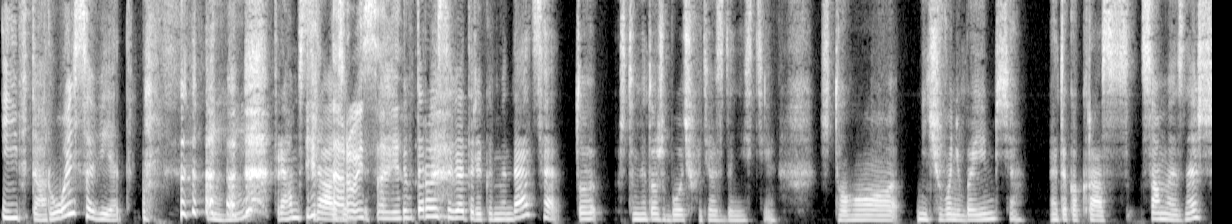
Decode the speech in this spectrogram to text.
И второй совет, Мгм. прям И сразу. второй И совет. второй совет и рекомендация, то, что мне тоже бы очень хотелось донести, что ничего не боимся. Это как раз самая, знаешь,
